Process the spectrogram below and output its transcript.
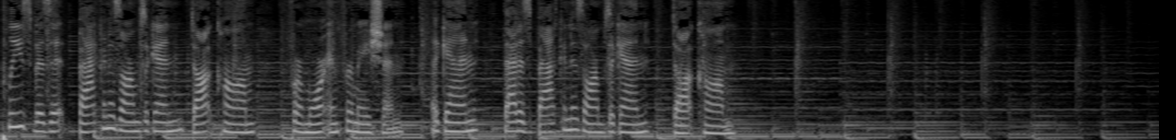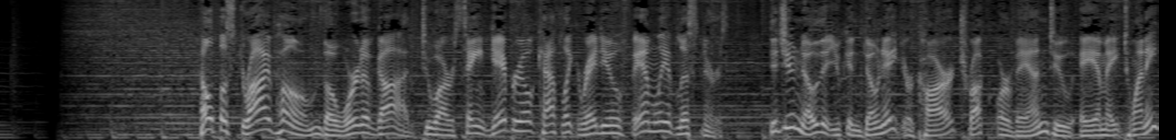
please visit backinhisarmsagain.com for more information. Again, that is backinhisarmsagain.com. Help us drive home the Word of God to our St. Gabriel Catholic Radio family of listeners. Did you know that you can donate your car, truck, or van to AM 820?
